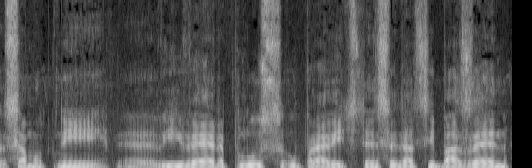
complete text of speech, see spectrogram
samotný e, výver plus upraviť ten sedací bazén,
